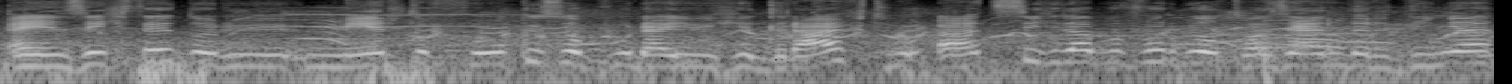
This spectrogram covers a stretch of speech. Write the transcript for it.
En je zegt hè, door je meer te focussen op hoe dat je gedraagt, hoe uitzicht dat bijvoorbeeld? Wat zijn er dingen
